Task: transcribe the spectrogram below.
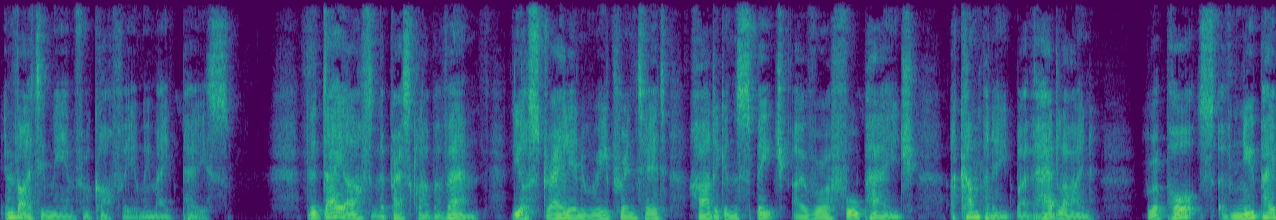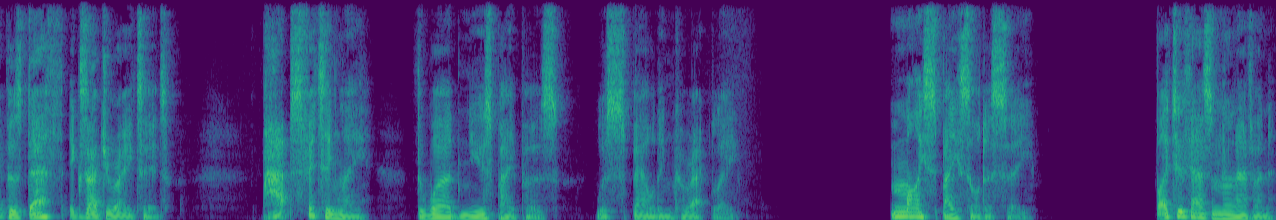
inviting me in for a coffee, and we made peace. The day after the press club event, the Australian reprinted Hartigan's speech over a full page, accompanied by the headline, Reports of New Paper's Death Exaggerated. Perhaps fittingly, the word newspapers was spelled incorrectly. My Space Odyssey. By 2011,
